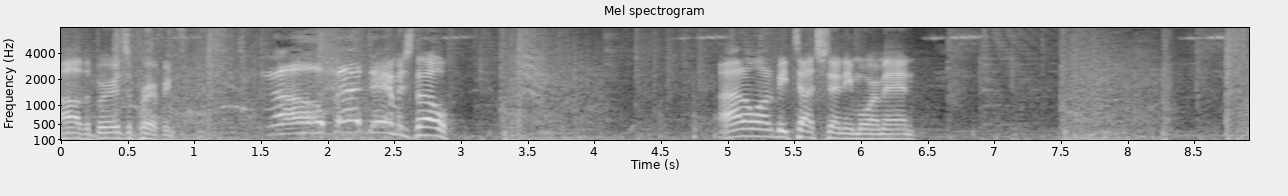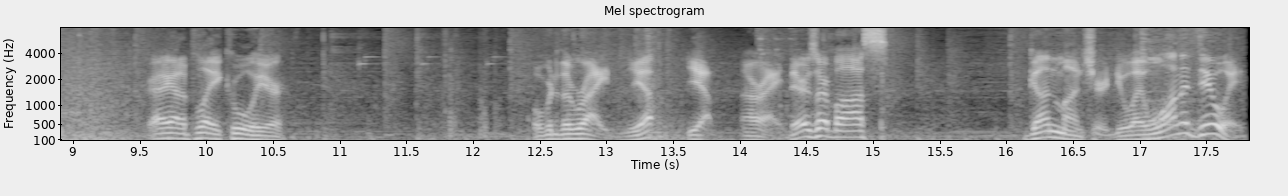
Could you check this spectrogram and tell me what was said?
Oh, the birds are perfect. No, bad damage, though. I don't want to be touched anymore, man. I gotta play cool here. Over to the right. Yep, yep. Alright, there's our boss. Gun Muncher. Do I want to do it?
